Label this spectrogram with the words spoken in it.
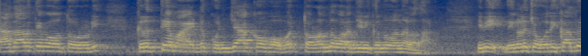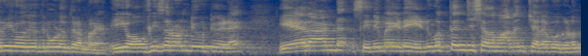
യാഥാർത്ഥ്യബോധത്തോടുകൂടി കൃത്യമായിട്ട് കുഞ്ചാക്കോ ബോബൻ തുറന്നു പറഞ്ഞിരിക്കുന്നു എന്നുള്ളതാണ്. ഇനി നിങ്ങൾ ചോദിക്കാത്തൊരു ചോദ്യത്തിനോട് ഉത്തരം പറയാം. ഈ ഓഫീസർ ഓൺ ഡ്യൂട്ടിയുടെ ഏതാണ്ട് സിനിമയുടെ എഴുപത്തഞ്ച് ശതമാനം ചെലവുകളും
